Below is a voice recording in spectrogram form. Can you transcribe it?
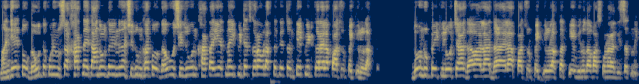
म्हणजे तो गहू तर कोणी नुसता खात नाही तांदूळ तरी निदान शिजवून खातो. गहू शिजवून खाता येत नाही पीठच करावं लागतं त्याचं. ते पीठ करायला पाच रुपये किलो लागतं. दोन रुपये किलोच्या गव्हाला दळायला पाच रुपये किलो लागतात. हे विरोधाभास कोणाला दिसत नाही.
